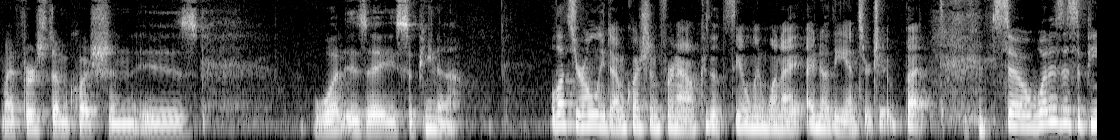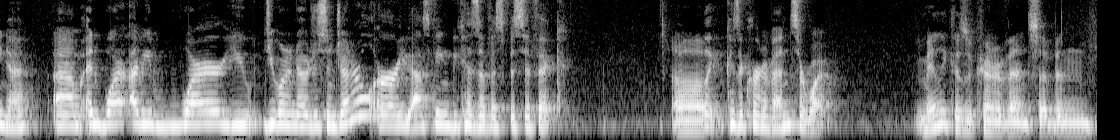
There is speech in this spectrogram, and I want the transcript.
My first dumb question is what is a subpoena? Well, that's your only dumb question for now because it's the only one I, I know the answer to. But so, what is a subpoena? Um, and why? I mean, why are you? Do you want to know just in general, or are you asking because of a specific, Uh, like, because of current events, or what? mainly because of current events. I've been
